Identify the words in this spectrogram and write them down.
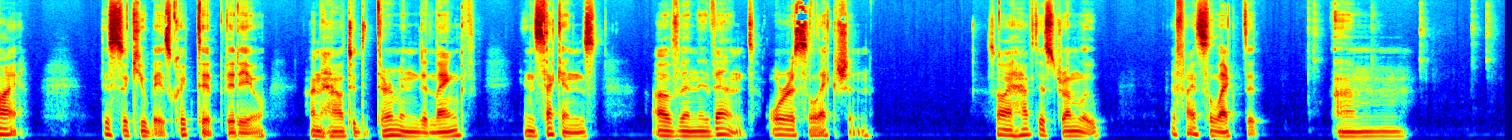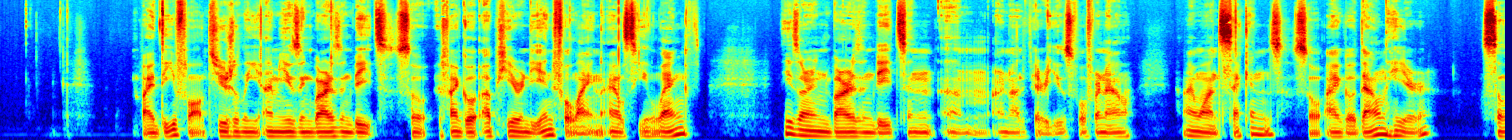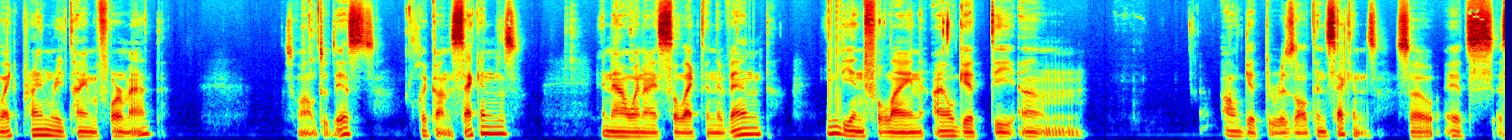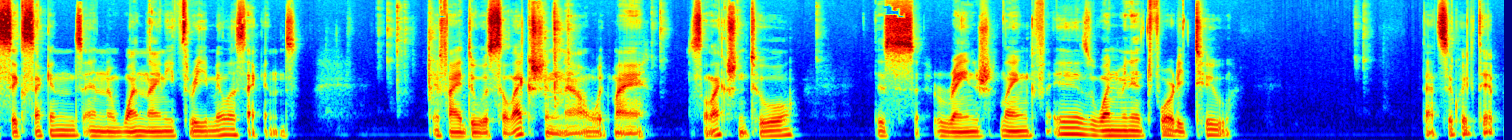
Hi, this is a Cubase quick tip video on how to determine the length in seconds of an event or a selection. So I have this drum loop. If I select it, um, by default, usually I'm using bars and beats. So if I go up here in the info line, I'll see length. These are in bars and beats and um, are not very useful for now. I want seconds, so I go down here select primary time format. So I'll do this, click on seconds, and now when I select an event, in the info line, I'll get the um, I'll get the result in seconds. So it's six seconds and 193 milliseconds. If I do a selection now with my selection tool, this range length is 1 minute 42. That's a quick tip.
